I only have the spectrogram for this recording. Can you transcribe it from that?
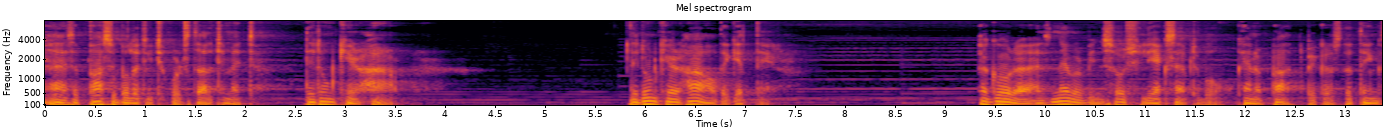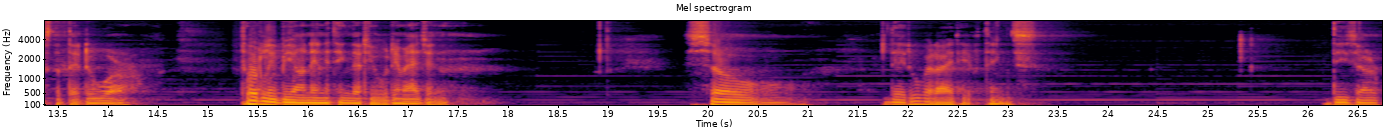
as a possibility towards the ultimate. They don't care how. They don't care how they get there. Aghora has never been socially acceptable kind of path because the things that they do are totally beyond anything that you would imagine. So, they do variety of things. These are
